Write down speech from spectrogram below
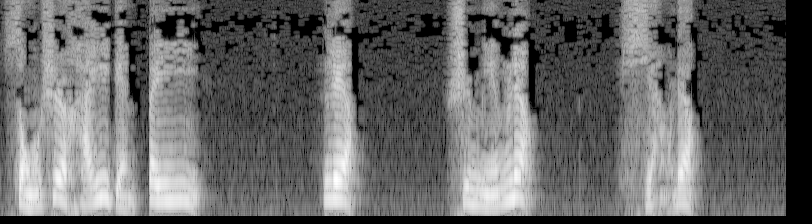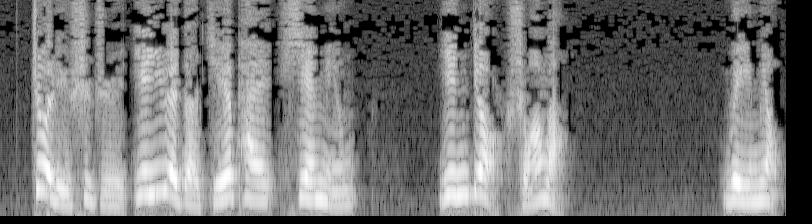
总是含一点悲意。亮是明亮、响亮，这里是指音乐的节拍鲜明，音调爽朗、微妙。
